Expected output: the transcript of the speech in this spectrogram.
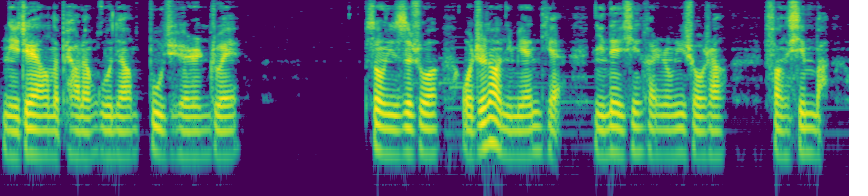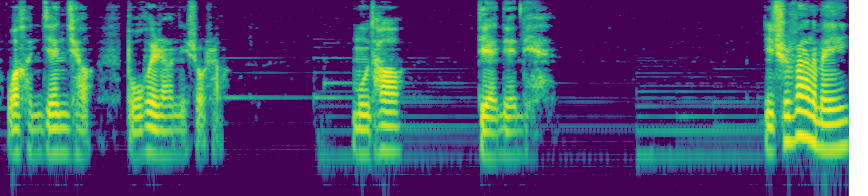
你这样的漂亮姑娘不缺人追。”宋雨思说：“我知道你腼腆，你内心很容易受伤。放心吧，我很坚强，不会让你受伤。”木涛，点点点。你吃饭了没？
